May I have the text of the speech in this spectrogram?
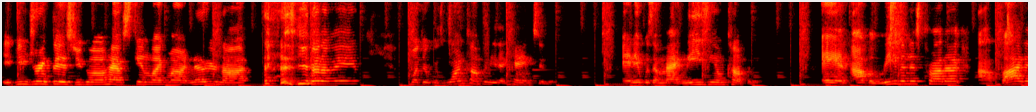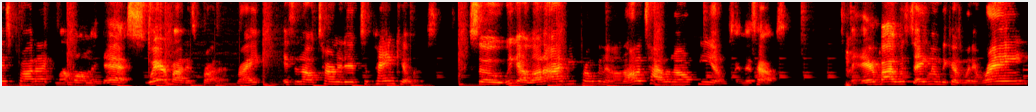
if you drink this, you're gonna have skin like mine. No, you're not. you know what I mean? But there was one company that came to me, and it was a magnesium company. And I believe in this product. I buy this product. My mom and dad swear by this product, right? It's an alternative to painkillers. So we got a lot of ibuprofen and a lot of Tylenol PMs in this house. And everybody was taking them because when it rained,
